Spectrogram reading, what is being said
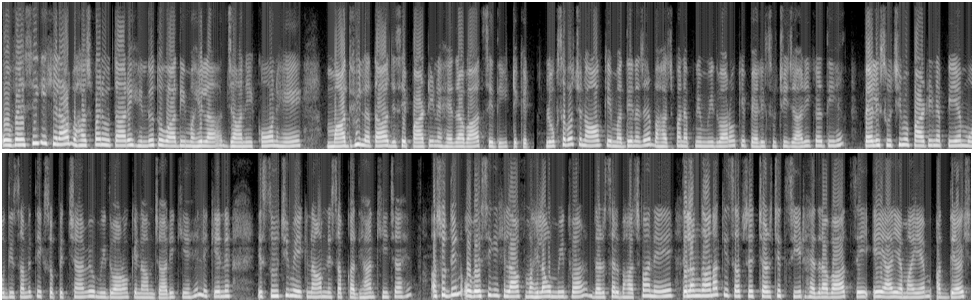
ओवैसी के खिलाफ भाजपा ने उतारे हिंदुत्ववादी महिला। जाने कौन है माधवी लता, जिसे पार्टी ने हैदराबाद से दी टिकट। लोकसभा चुनाव के मद्देनजर भाजपा ने अपने उम्मीदवारों की पहली सूची जारी कर दी है। पहली सूची में पार्टी ने पीएम मोदी समेत एक उम्मीदवारों के नाम जारी किए हैं, लेकिन इस सूची में एक नाम ने सबका ध्यान खींचा है। असुद्दीन ओवैसी के खिलाफ महिला उम्मीदवार। दरअसल भाजपा ने तेलंगाना की सबसे चर्चित सीट हैदराबाद से एआईएमआईएम अध्यक्ष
